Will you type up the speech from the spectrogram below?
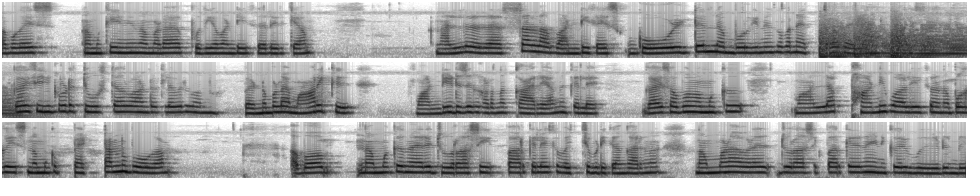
അപ്പോൾ ഗൈസ് നമുക്ക് ഇനി നമ്മുടെ പുതിയ വണ്ടി കയറിയിരിക്കാം. നല്ല രസമുള്ള വണ്ടി ഗൈസ് ഗോൾഡൻ ലംബോർഗിനി എന്നൊക്കെ പറഞ്ഞാൽ എത്ര വില ഗൈസ് എനിക്കിവിടെ ടു സ്റ്റാർ വേണ്ടിട്ടുള്ളവർ വന്നു. പെണ്ണുമ്പിള്ളെ മാറിക്ക്. വണ്ടി ഇടിച്ച് കിടന്ന് കരയാൻ നിൽക്കല്ലേ ഗൈസ് അപ്പോൾ നമുക്ക് നല്ല പണി പാളിയൊക്കെയാണ്. അപ്പോൾ ഗൈസ് നമുക്ക് പെട്ടെന്ന് പോകാം. അപ്പോൾ നമുക്ക് നേരെ ജുറാസിക് പാർക്കിലേക്ക് വെച്ച് പിടിക്കാം. കാരണം നമ്മളവിടെ ജുറാസിക് പാർക്കിൽ തന്നെ എനിക്കൊരു വീടുണ്ട്.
